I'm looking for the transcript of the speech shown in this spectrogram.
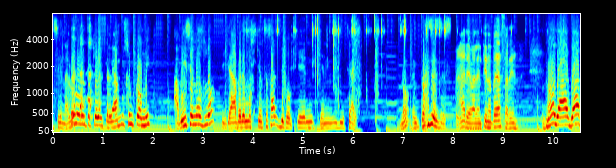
si en algún momento quieren que leamos un cómic, avísenoslo y ya veremos quién se sale, digo, quién, quién dice algo. ¿No? Entonces. Este, ah, de Valentino te vas a salir. No, ya, ya,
